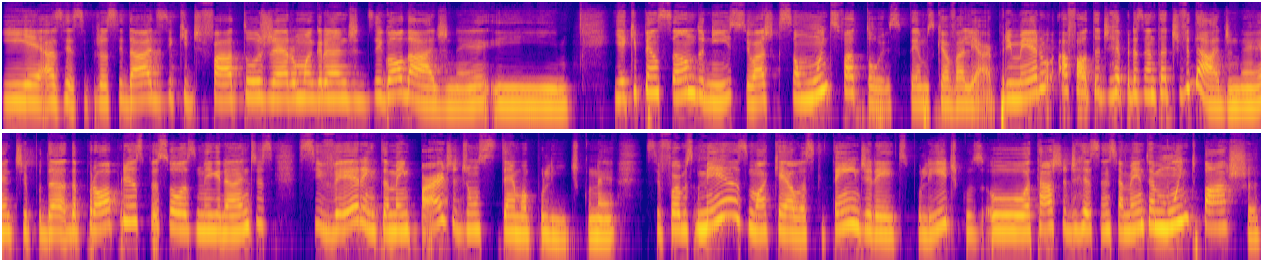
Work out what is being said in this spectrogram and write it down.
E as reciprocidades e que de fato gera uma grande desigualdade, né? E, e aqui pensando nisso, eu acho que são muitos fatores que temos que avaliar. Primeiro, a falta de representatividade, né? Tipo, da, da próprias pessoas migrantes se verem também parte de um sistema político, né? se formos, mesmo aquelas que têm direitos políticos, o, a taxa de recenseamento é muito baixa.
